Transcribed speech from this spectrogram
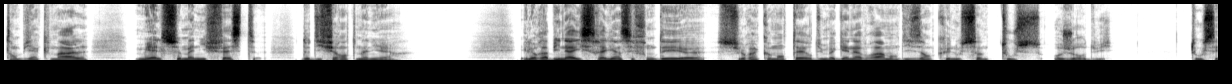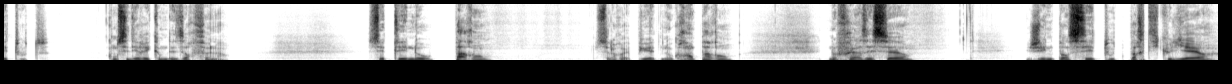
tant bien que mal, mais elle se manifeste de différentes manières. Et le rabbinat israélien s'est fondé euh, sur un commentaire du Magen Avraham en disant que nous sommes tous aujourd'hui, tous et toutes, considérés comme des orphelins. C'était nos parents, cela aurait pu être nos grands-parents, nos frères et sœurs. J'ai une pensée toute particulière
